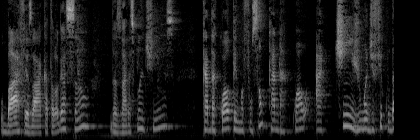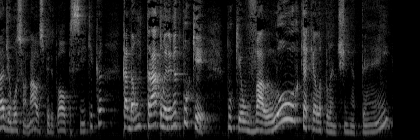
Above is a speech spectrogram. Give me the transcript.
o Bar fez lá a catalogação das várias plantinhas. Cada qual tem uma função, cada qual atinge uma dificuldade emocional, espiritual, psíquica. Cada um trata um elemento. Por quê? Porque o valor que aquela plantinha tem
